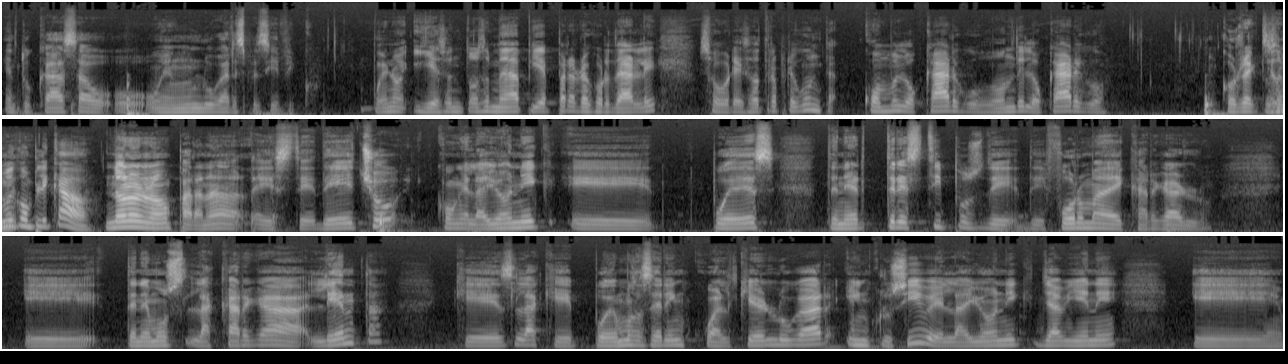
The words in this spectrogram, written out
en tu casa o, o en un lugar específico. Bueno, y eso entonces me da pie para recordarle sobre esa otra pregunta. ¿Cómo lo cargo? ¿Dónde lo cargo? Correcto. ¿Es muy complicado? No, no, no, para nada. Este, de hecho, con el Ionic eh, puedes tener tres tipos de, de forma de cargarlo. Eh, tenemos la carga lenta, que es la que podemos hacer en cualquier lugar. Inclusive el Ionic ya viene eh,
